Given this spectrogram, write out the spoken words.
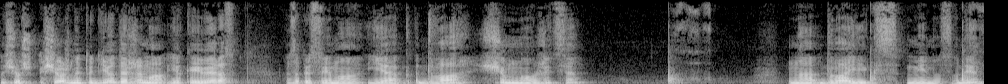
Ну що ж, що ж ми тоді одержимо? Який вираз? Записуємо як 2, що множиться на 2х мінус 1.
